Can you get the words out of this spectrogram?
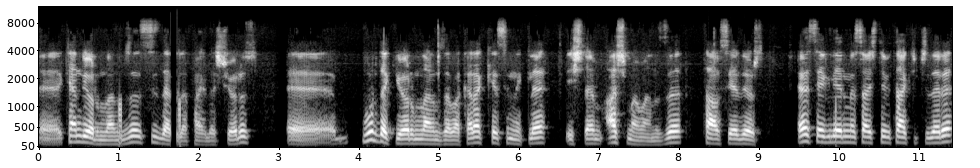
e, kendi yorumlarımızı sizlerle paylaşıyoruz. E, buradaki yorumlarımıza bakarak kesinlikle işlem açmamanızı tavsiye ediyoruz. Evet sevgili Yeni Mesaj TV takipçileri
